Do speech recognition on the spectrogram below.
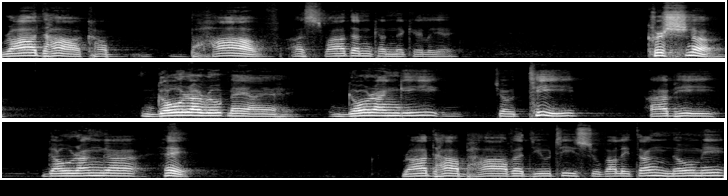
राधा का भाव आस्वादन करने के लिए। कृष्ण गौरा रूप में आए हैं। गौरंगी जो थी, अभी गौरंगा है। राधा भाव द्युति सुवलितं नौमी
